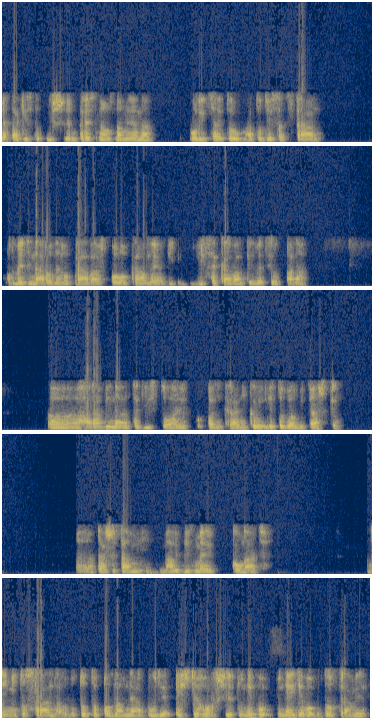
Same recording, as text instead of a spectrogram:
Ja takisto píšem trestné oznámenia na policajtov, má to 10 strán, od medzinárodného práva až po lokálne. Ja vysekávam tie veci od pána uh, Harabina takisto aj pani Kránikovej, je to veľmi ťažké. Uh, takže tam mali by sme konať. Není to sranda, lebo toto podľa mňa bude ešte horšie. Tu, nepo, tu nejde vôbec o zdravie,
